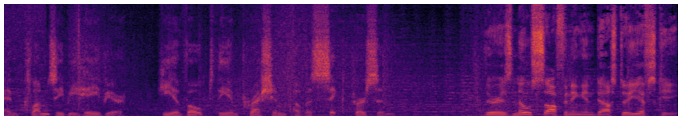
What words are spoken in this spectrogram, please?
and clumsy behavior, he evoked the impression of a sick person. There is no softening in Dostoevsky,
